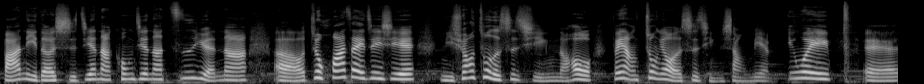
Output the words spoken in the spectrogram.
把你的时间呐、空间呐、资源呐，呃，就花在这些你需要做的事情，然后非常重要的事情上面。因为，呃，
